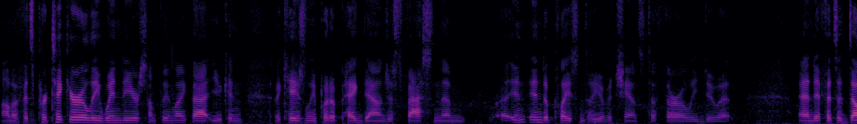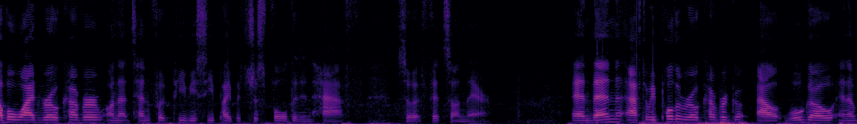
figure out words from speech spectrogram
Um, if it's particularly windy or something like that, you can occasionally put a peg down, just fasten them in, into place until you have a chance to thoroughly do it. And if it's a double wide row cover on that 10 foot PVC pipe, it's just folded in half so it fits on there. And then after we pull the row cover out, we'll go and,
